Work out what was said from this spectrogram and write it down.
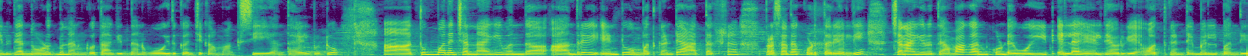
ಏನಿದೆ ಅದು ನೋಡಿದ್ಮೇಲೆ ನನಗೆ ಗೊತ್ತಾಗಿದ್ದು ನಾನು, ಓ, ಇದು ಕಂಚಿ ಕಾಮಾಕ್ಷಿ ಅಂತ ಹೇಳಿಬಿಟ್ಟು ತುಂಬಾ ಚೆನ್ನಾಗಿ ಒಂದು ಅಂದರೆ ಎಂಟು ಒಂಬತ್ತು ಗಂಟೆ ಆದ ತಕ್ಷಣ ಪ್ರಸಾದ ಕೊಡ್ತಾರೆ ಅಲ್ಲಿ. ಚೆನ್ನಾಗಿರುತ್ತೆ. ಅವಾಗ ಅಂದ್ಕೊಂಡೆ ಓ ಈಟ್ ಎಲ್ಲ ಹೇಳಿದೆ ಅವ್ರಿಗೆ ಹತ್ತು ಗಂಟೆ ಮೇಲೆ ಬಂದಿ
